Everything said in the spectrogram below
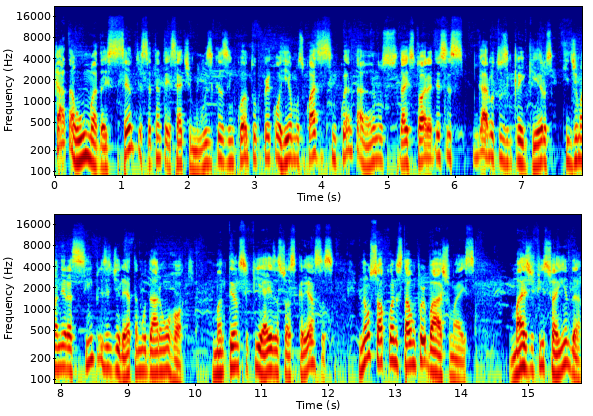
cada uma das 177 músicas enquanto percorríamos quase 50 anos da história desses garotos encrenqueiros que de maneira simples e direta mudaram o rock, mantendo-se fiéis às suas crenças, não só quando estavam por baixo, mas mais difícil ainda,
